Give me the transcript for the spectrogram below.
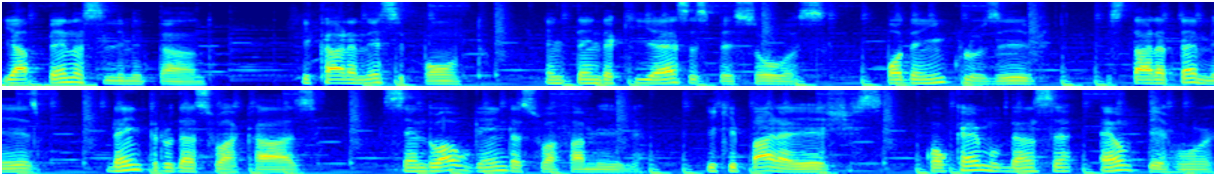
e apenas se limitando e cara, nesse ponto, entenda que essas pessoas podem inclusive estar até mesmo dentro da sua casa, sendo alguém da sua família, e que para estes, qualquer mudança é um terror,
